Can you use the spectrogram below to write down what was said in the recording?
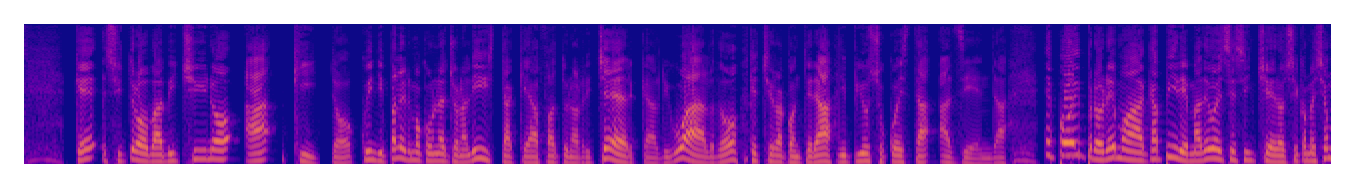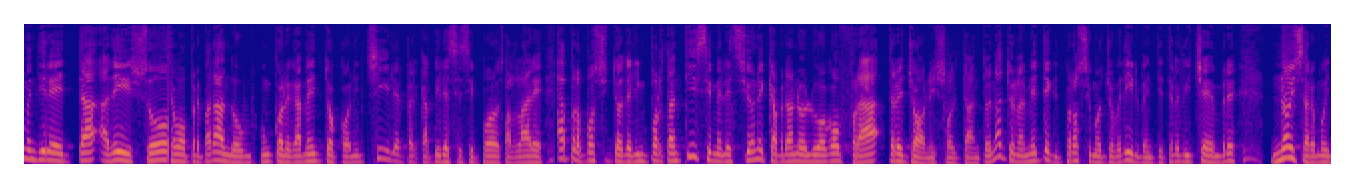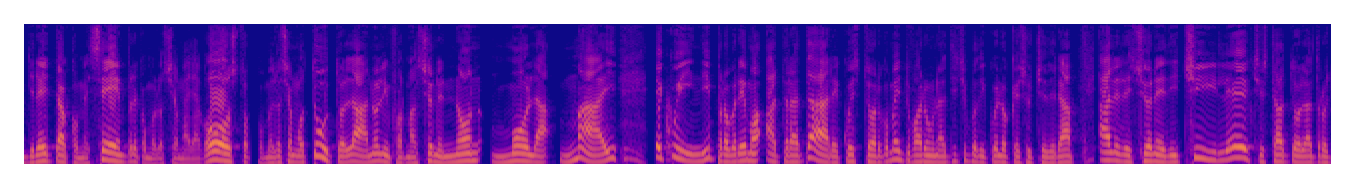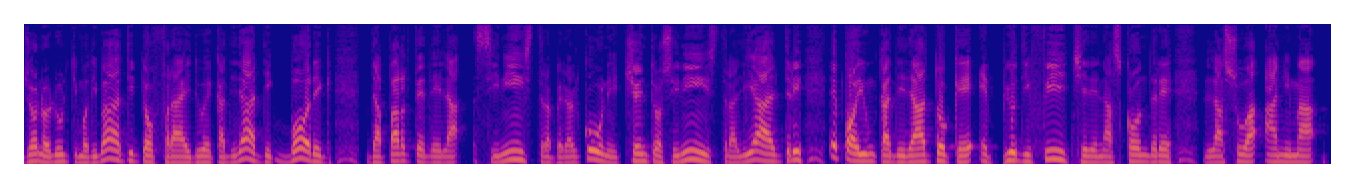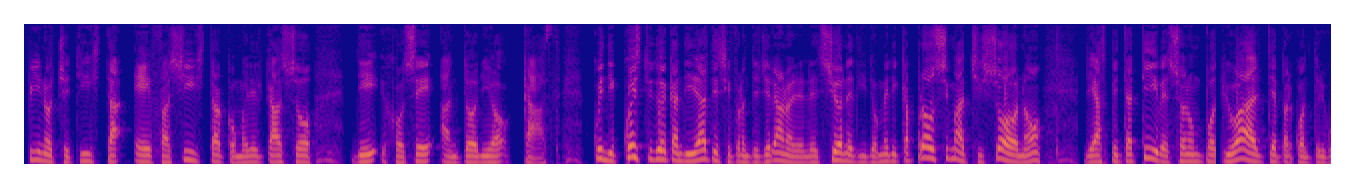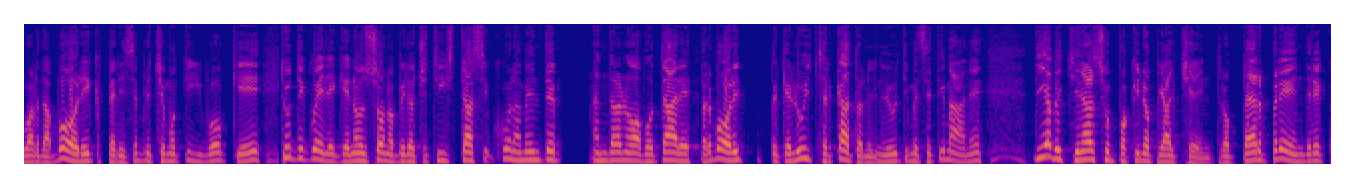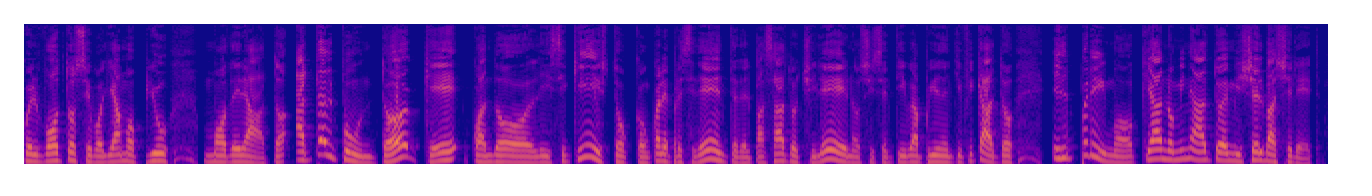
che si trova vicino a Quito. Quindi parleremo con una giornalista che ha fatto una ricerca al riguardo, che ci racconterà di più su questa azienda. E poi proveremo a capire, ma devo essere sincero, siccome siamo in diretta adesso, stiamo preparando un, un collegamento con il Cile per capire se si può parlare a proposito delle importantissime elezioni che avranno luogo fra tre giorni soltanto. Naturalmente il prossimo giovedì, il 23 dicembre, noi saremo in diretta come sempre, come lo siamo ad agosto, come lo siamo tutto l'anno, l'informazione non mola mai. E quindi proveremo a trattare questo argomento, fare un anticipo di quello che succederà all'elezione di Cile. C'è stato l'altro giorno l'ultimo dibattito fra i due candidati, Boric da parte della sinistra per alcuni, centro-sinistra gli altri. E poi un candidato che è più difficile nascondere la sua anima pinocetista e fascista come nel caso di José Antonio Cast. Quindi questi due candidati si fronteggeranno all'elezione di domenica prossima, ci sono le aspettative sono un po' più alte per quanto riguarda Boric per il semplice motivo che tutti quelli che non sono velocitista sicuramente andranno a votare per Boric perché lui ha cercato nelle ultime settimane di avvicinarsi un pochino più al centro per prendere quel voto se vogliamo più moderato. A tal punto che quando gli si è chiesto con quale presidente del passato cileno si sentiva più identificato il primo che ha nominato è Michel Bachelet.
